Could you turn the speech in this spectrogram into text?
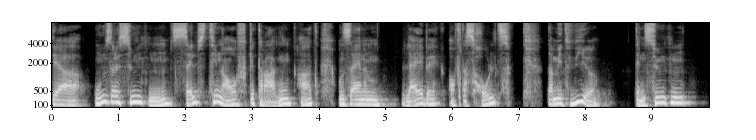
der unsere Sünden selbst hinaufgetragen hat und seinem Leibe auf das Holz, damit wir den Sünden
